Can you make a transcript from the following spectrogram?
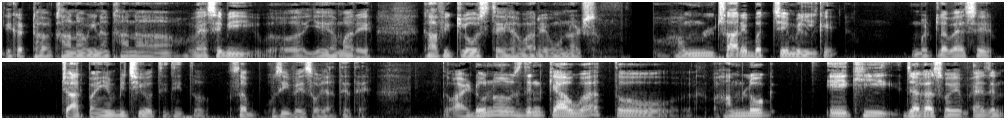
इकट्ठा खाना वीना खाना। वैसे भी ये हमारे काफ़ी क्लोज थे हमारे ओनर्स हम सारे बच्चे मिलके मतलब ऐसे चार पाइयाँ बिछी होती थी तो सब उसी पे सो जाते थे। तो आई डोंट नो उस दिन क्या हुआ तो हम लोग एक ही जगह सोए एज एन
